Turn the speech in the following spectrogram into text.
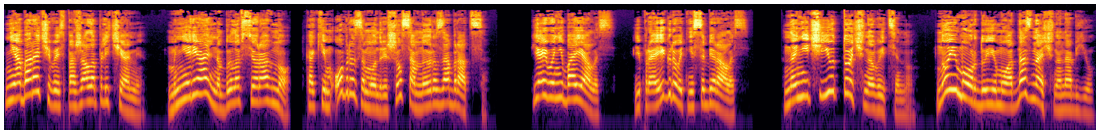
Не оборачиваясь, пожала плечами. Мне реально было все равно, каким образом он решил со мной разобраться. Я его не боялась и проигрывать не собиралась. На ничью точно вытяну, но и морду ему однозначно набью.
